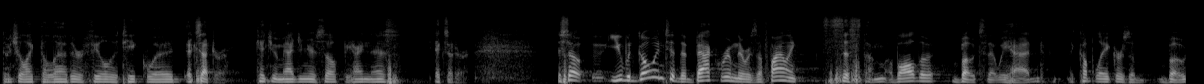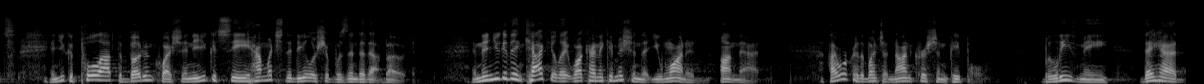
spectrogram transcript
don't you like the leather feel the teak wood etc can't you imagine yourself behind this etc so you would go into the back room there was a filing system of all the boats that we had a couple acres of boats and you could pull out the boat in question and you could see how much the dealership was into that boat and then you could then calculate what kind of commission that you wanted on that i work with a bunch of non-christian people believe me they had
